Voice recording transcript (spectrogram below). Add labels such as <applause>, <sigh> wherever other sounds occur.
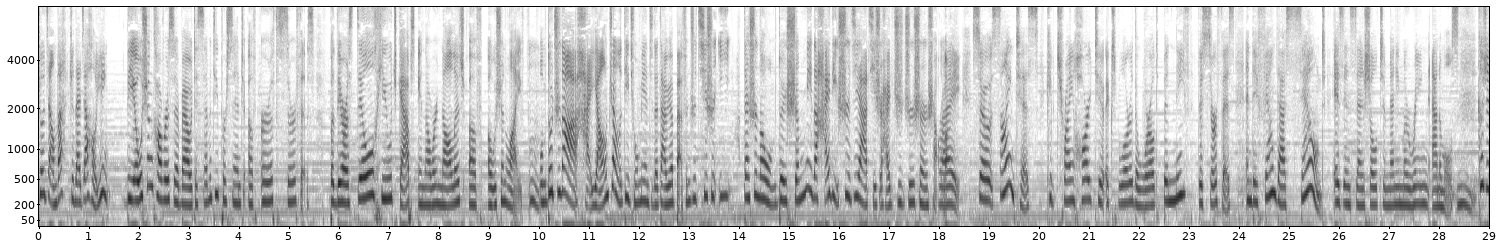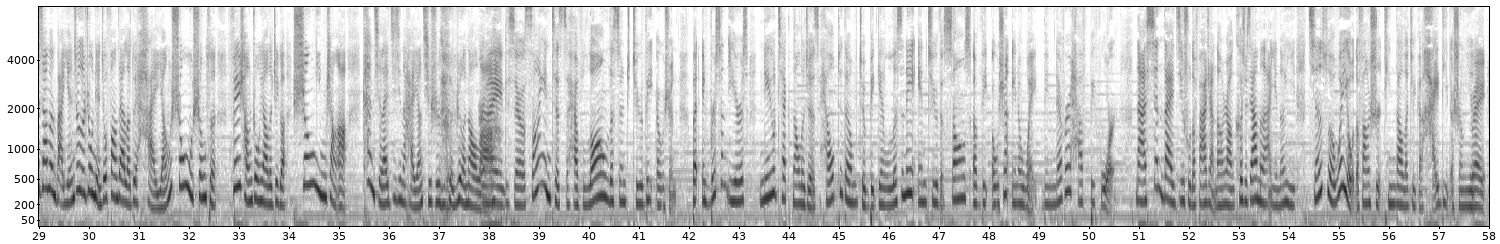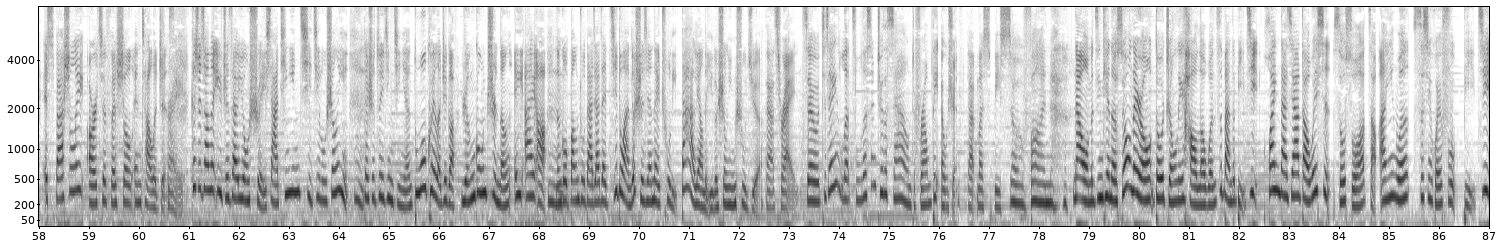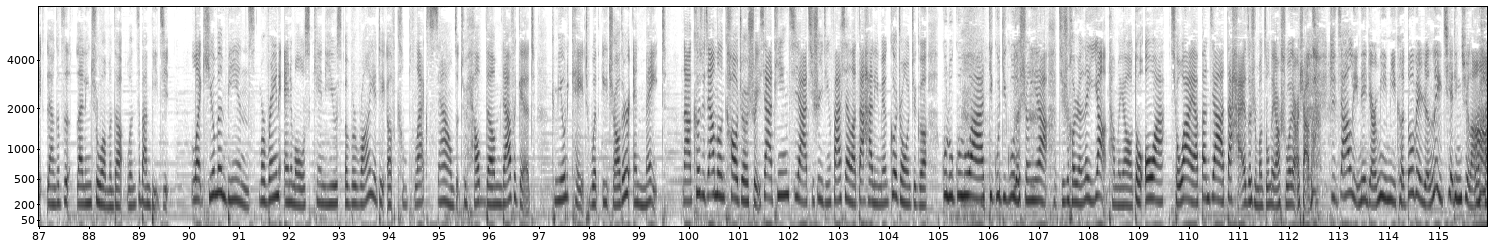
抽奖吧，祝大家好运！The ocean covers about 70% of Earth's surface, but there are still huge gaps in our knowledge of ocean life. 嗯，我们都知道啊，海洋占了地球面积的大约百分之七十一，但是呢，我们对神秘的海底世界啊，其实还知之甚少。Right. So scientists keep trying hard to explore the world beneath the surface, and they found that sound is essential to many marine animals. 科学家们把研究的重点就放在了对海洋生物生存非常重要的这个声音上啊，看 起<laughs> 来寂静的海洋其实可热闹了。Right, so scientists have long listened to the ocean, but in recent years, new technologies helped them to begin listening into the sounds of the ocean in a way they never have before. 那现代技术的发展呢，让科学家们啊也能以前所未有的方式听到了这个海底的声音。Right, especially artificial intelligence. Right. 科学家们一直在用水下听音器记录声音，嗯、但是最近几年多 亏了这个人工智能 AI 啊，嗯、能够帮助大家在极短的时间内处理大量的一个声音数据。That's right. So today, let's listen to the sound from the ocean. That must be so fun. 那我们今天的所有内容都整理好了文字版的笔记，欢迎大家到微信搜索“早安英文”，私信回复“笔记”两个字来领取我们的文字版笔记。Like human beings, marine animals can use a variety of complex sounds to help them navigate, communicate with each other, and mate. 那科学家们靠着水下听音器啊，其实已经发现了大海里面各种这个咕噜咕噜啊、嘀咕嘀咕的声音啊。其实和人类一样，他们要斗殴啊、求爱呀、搬家啊、带孩子什么，总得要说点啥吧。这家里那点秘密可都被人类窃听去了啊！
